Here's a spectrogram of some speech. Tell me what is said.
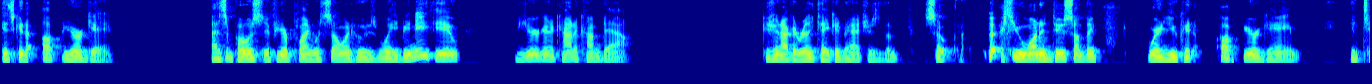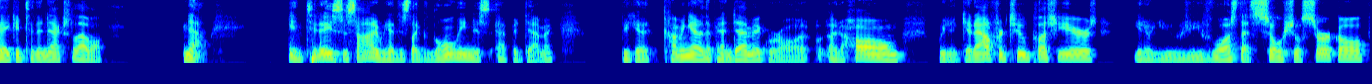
it's going to up your game as opposed to if you're playing with someone who's way beneath you, you're going to kind of come down because you're not going to really take advantage of them. So you want to do something where you could up your game and take it to the next level. Now, in today's society, we had this like loneliness epidemic because coming out of the pandemic, we're all at home. We didn't get out for two plus years. You know, you you've lost that social circle.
